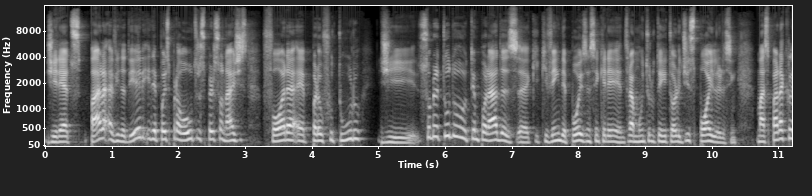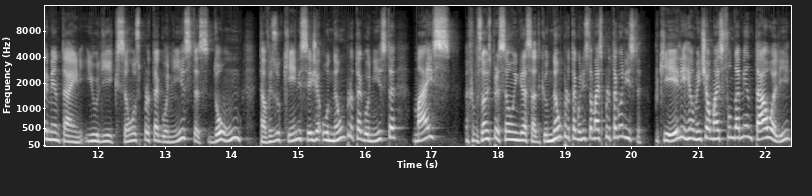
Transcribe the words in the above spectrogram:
diretos para a vida dele e depois para outros personagens fora é, para o futuro de, sobretudo temporadas é, que, que vêm depois, né, sem querer entrar muito no território de spoiler, assim. Mas para Clementine e o Lee, que são os protagonistas do 1, talvez o Kenny seja o não protagonista mais usar uma expressão engraçada, que o não protagonista é mais protagonista. Porque ele realmente é o mais fundamental ali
